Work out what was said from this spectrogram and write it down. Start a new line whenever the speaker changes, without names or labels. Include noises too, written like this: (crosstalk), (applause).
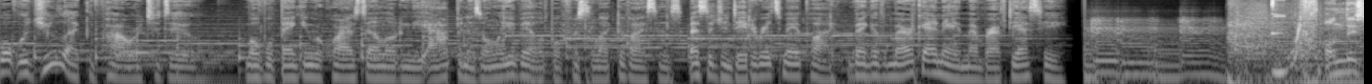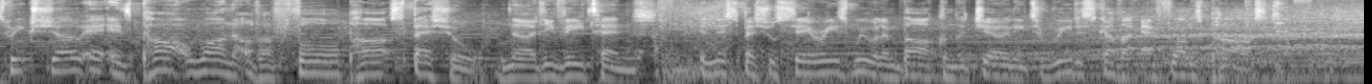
What would you like the power to do? Mobile banking requires downloading the app and is only available for select devices. Message and data rates may apply. Bank of America and a member FDIC.
On this week's show, it is part one of a four part special, Nerdy V10s. In this special series, we will embark on the journey to rediscover F1's past.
